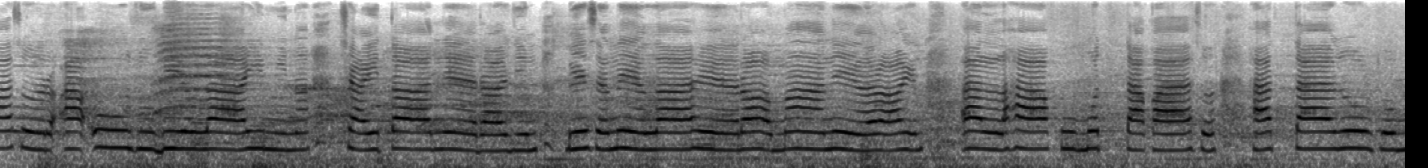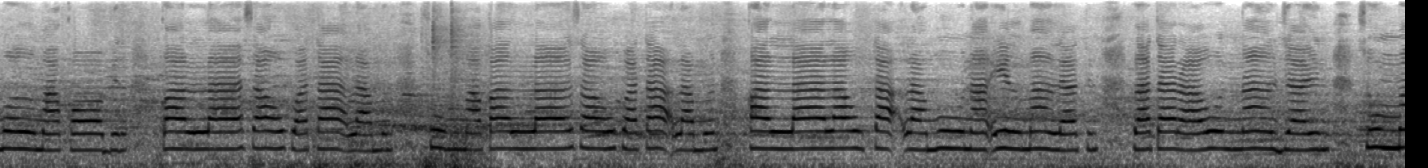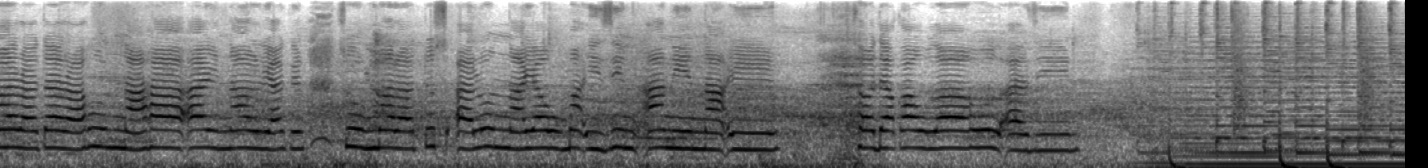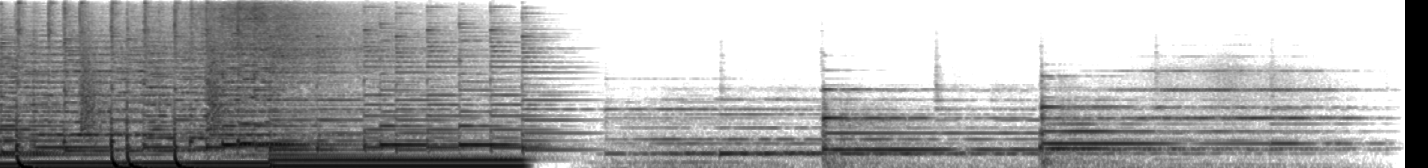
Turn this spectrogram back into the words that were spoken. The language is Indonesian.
A'udzu billahi minasyaitonir rajim. Bismillahirrahmanirrahim. Alhaqumut takasur hatta zurtumul maqabir. Kalla sawfa ta'lamun summa kalla sawfa ta'lamun kalla law ta'lamuna ilmal yatim latarawunna jain summa latarahunnaha ainal yakin summa latus'alunna yawma izin anin na'im. Sadaqallahul azim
